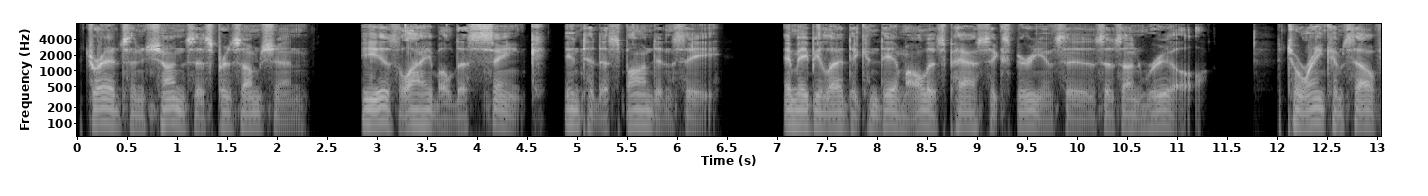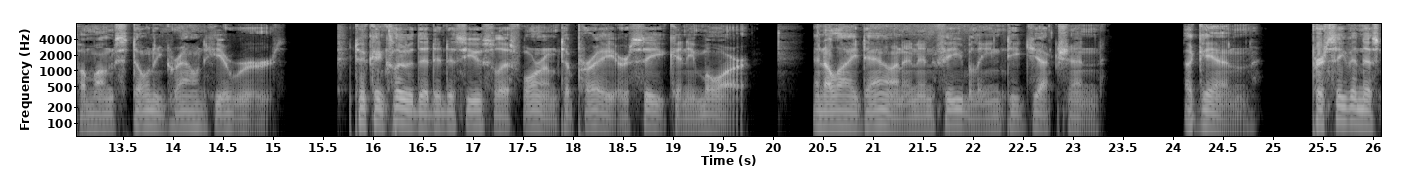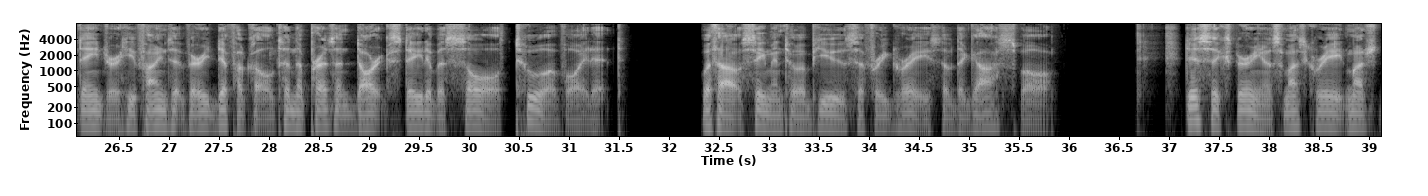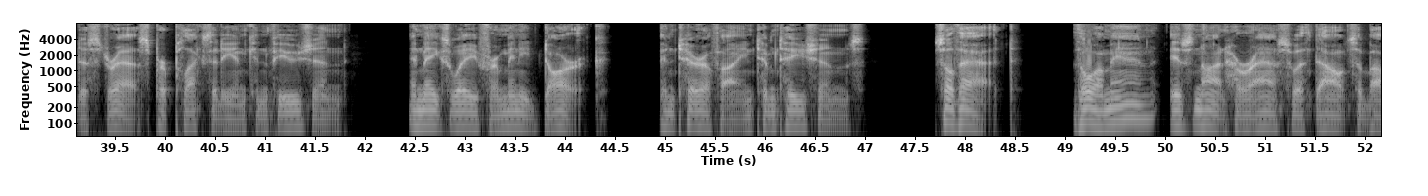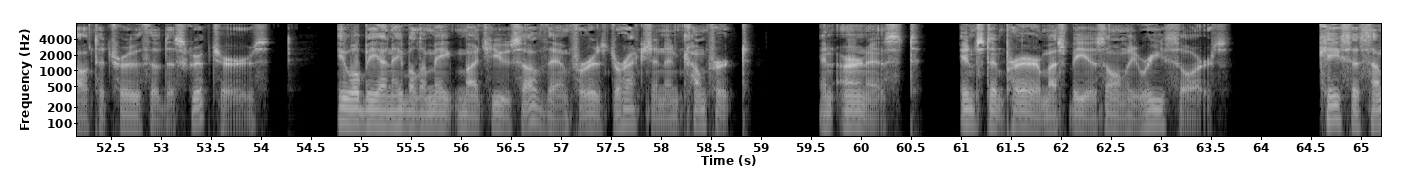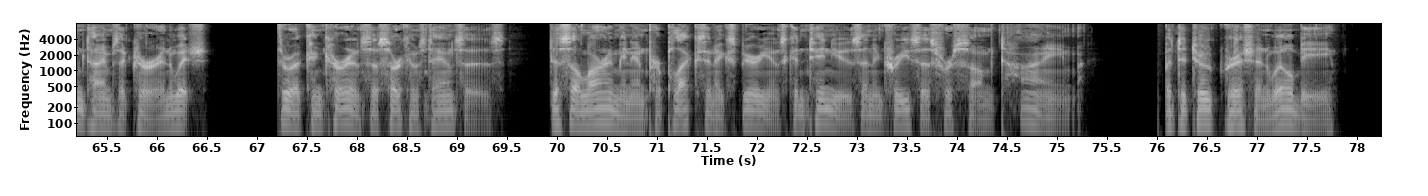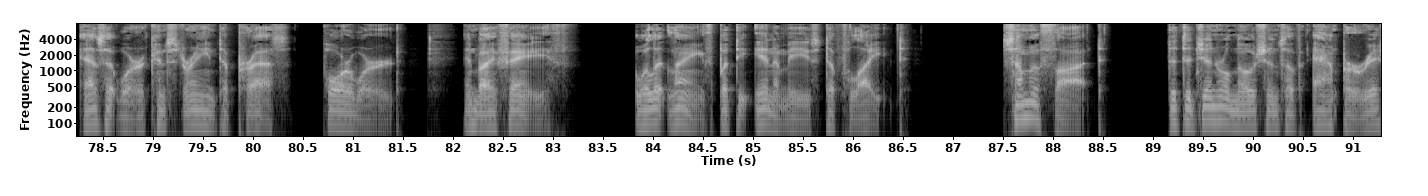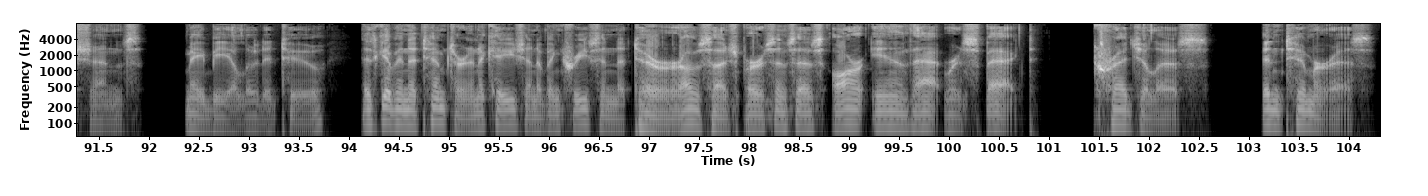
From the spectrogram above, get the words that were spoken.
dreads and shuns his presumption, he is liable to sink into despondency and may be led to condemn all his past experiences as unreal, to rank himself among stony ground hearers, to conclude that it is useless for him to pray or seek any more, and to lie down in enfeebling dejection. Again, perceiving this danger, he finds it very difficult in the present dark state of his soul to avoid it, without seeming to abuse the free grace of the gospel. This experience must create much distress, perplexity, and confusion, and makes way for many dark and terrifying temptations, so that, though a man is not harassed with doubts about the truth of the Scriptures, he will be unable to make much use of them for his direction and comfort. An earnest, instant prayer must be his only resource. Cases sometimes occur in which, through a concurrence of circumstances, this alarming and perplexing experience continues and increases for some time. But the true Christian will be, as it were, constrained to press forward, and by faith will at length put the enemies to flight. Some have thought that the general notions of apparitions may be alluded to as giving the tempter an occasion of increasing the terror of such persons as are in that respect credulous and timorous.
